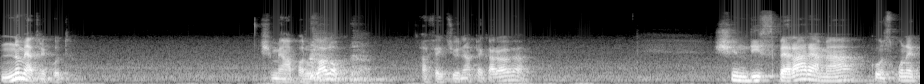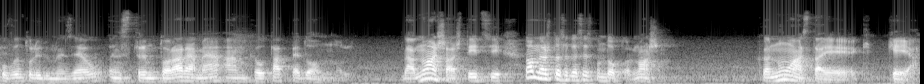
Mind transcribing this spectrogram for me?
nu mi-a trecut. Și mi-a apărut la loc afecțiunea pe care o avea. Și în disperarea mea, cum spune cuvântul lui Dumnezeu, în strâmtorarea mea am căutat pe Domnul. Dar nu așa, știți, Doamne ajută să găsesc un doctor, nu așa. Că nu asta e cheia.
